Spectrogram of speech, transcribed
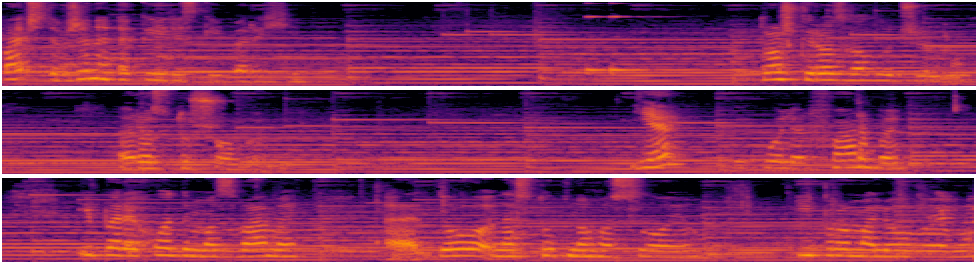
Бачите, вже не такий різкий перехід. Трошки розгалуджуємо, розтушовуємо. Є колір фарби. І переходимо з вами до наступного слою. І промальовуємо.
